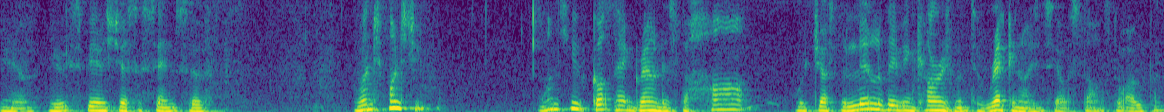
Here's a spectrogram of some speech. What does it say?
You know, you experience just a sense of once once you once you've got that ground as the heart with just a little bit of encouragement to recognize itself starts to open.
